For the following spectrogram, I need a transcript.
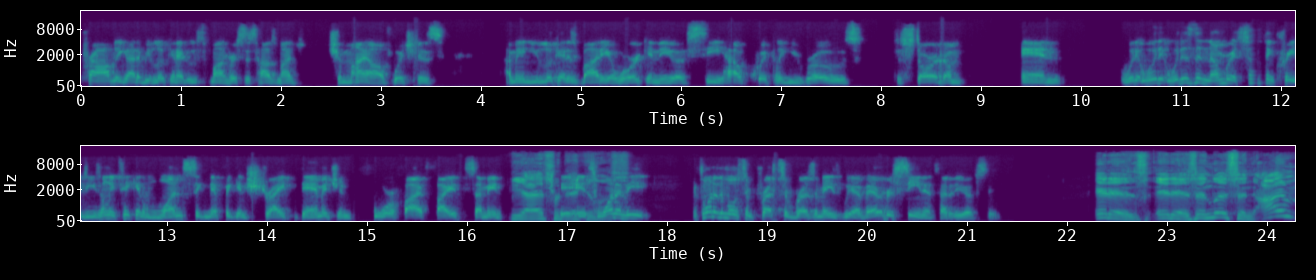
probably got to be looking at Usman versus Khamzat Chimaev, which is, I mean, you look at his body of work in the UFC, how quickly he rose to stardom, and what, what, what is the number? It's something crazy. He's only taken one significant strike damage in four or five fights. I mean, yeah, it's ridiculous. It's one of the it's one of the most impressive resumes we have ever seen inside of the UFC. It is. It is. And listen, I'm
